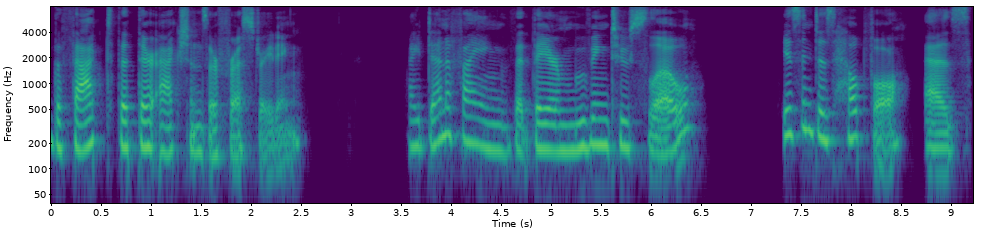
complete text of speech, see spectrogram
the fact that their actions are frustrating. Identifying that they are moving too slow isn't as helpful as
